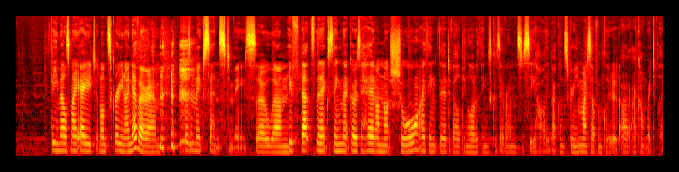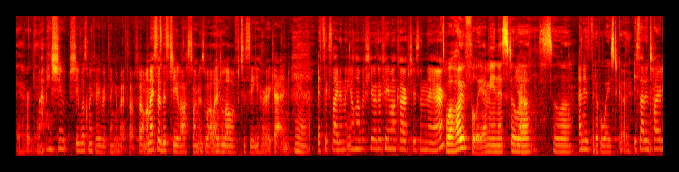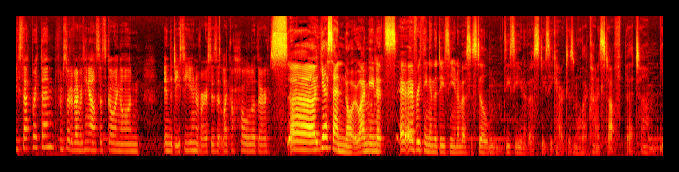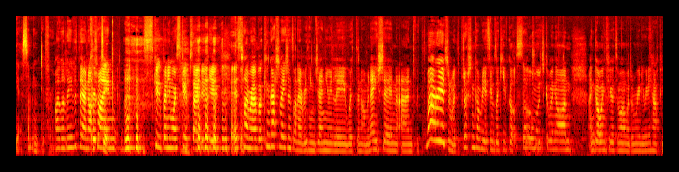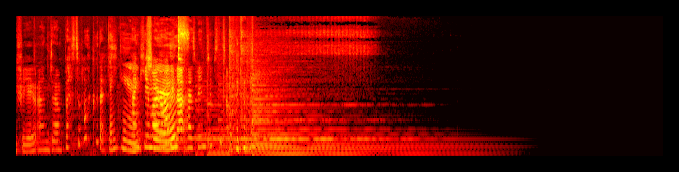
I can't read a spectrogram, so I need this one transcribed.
females my age and on screen I never am. it doesn't make sense to me. So um, if that's the next thing that goes ahead, I'm not sure. I think they're developing a lot of things because everyone wants to see Harley back on screen, myself included. I, I can't wait to play her again. I mean, she she was my favorite thing about that film, and I said this to you last time as well. I'd love to see her again. Yeah. It's exciting that you'll have a few other female characters in there. Well, hopefully. I mean, there's still Yeah. a still a And is bit of a ways to go. is that entirely separate then from sort of everything else that's going on in the DC universe? Is it like a whole other? Uh, yes and no. I mean, it's e- everything in the DC universe is still DC universe, DC characters, and all that kind of stuff. But um, yeah, something different. I will leave it there. Not Cryptic. try and scoop any more scoops out of you this time around. But congratulations on everything, genuinely, with the nomination and with the marriage and with the production company. It seems like you've got so Thank you. much going on and going for you at the moment. I'm really, really happy for you. And um, best of luck with it. Thank you. Thank you, Margot Robbie. That has been Tipsy Talk.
